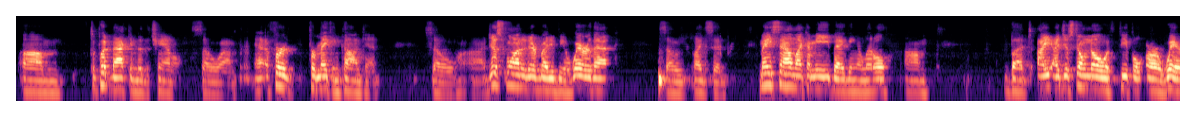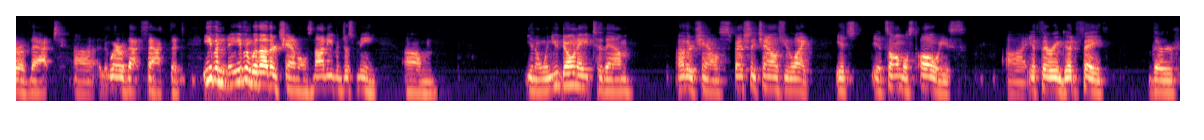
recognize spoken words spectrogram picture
um, to put back into the channel. So um, uh, for for making content. So I uh, just wanted everybody to be aware of that. So like I said, may sound like I'm e-begging a little, um, but I, I, just don't know if people are aware of that, uh, aware of that fact that even even with other channels, not even just me, um, you know, when you donate to them, other channels, especially channels you like, it's it's almost always, uh, if they're in good faith, they're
